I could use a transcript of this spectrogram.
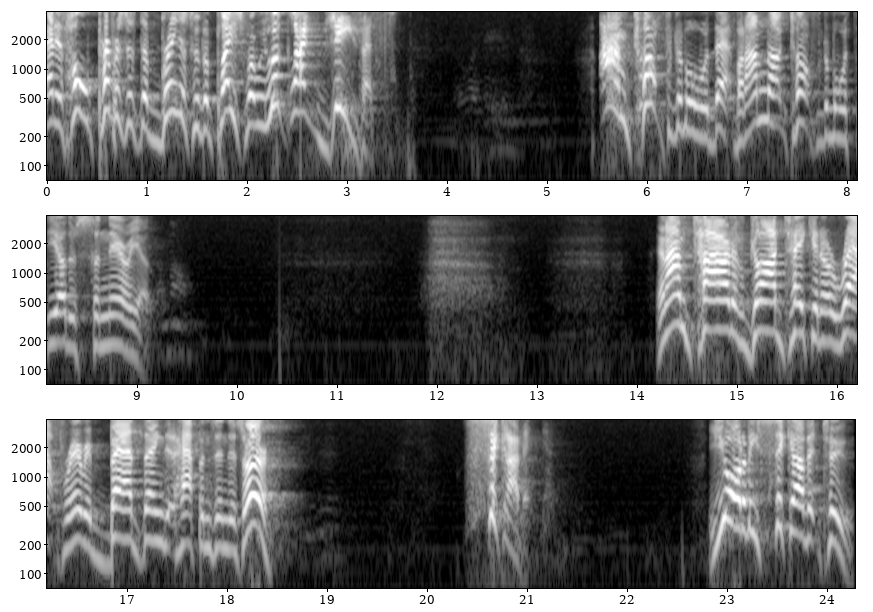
And His whole purpose is to bring us to the place where we look like Jesus. I'm comfortable with that, but I'm not comfortable with the other scenario. And I'm tired of God taking a rap for every bad thing that happens in this earth. Sick of it. You ought to be sick of it too.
